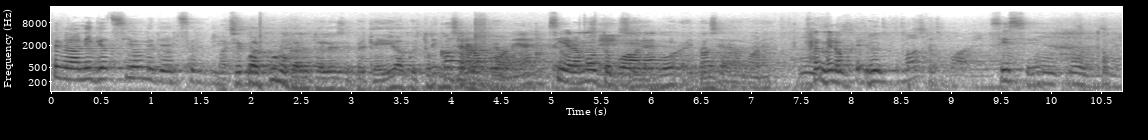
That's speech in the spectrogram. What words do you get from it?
proprio la negazione del servizio. Ma c'è qualcuno che ha rotto le perché io a questo Le punto. cose erano buone, eh? Sì, erano molto buone. È è Le cose erano buone. Almeno quello. Molto buone. Sì, sì, molto.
